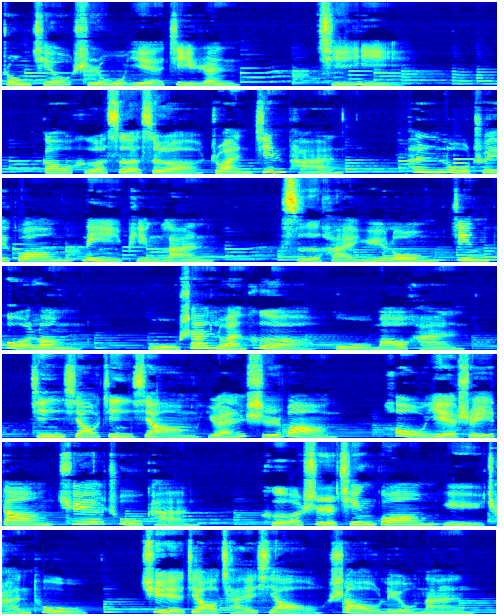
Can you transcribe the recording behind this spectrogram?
中秋十五夜祭人，其矣。高河瑟瑟转金盘，喷露吹光逆凭栏。四海鱼龙惊破冷，五山鸾鹤骨毛寒。今宵尽向原石望，后夜谁当缺处看？何事清光与蟾兔，却教才小少留难。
